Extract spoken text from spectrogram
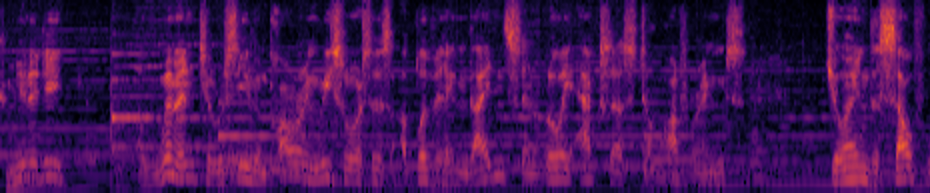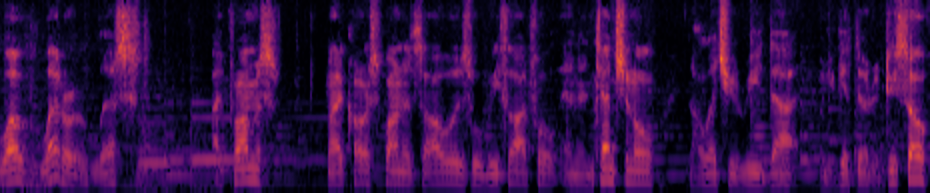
community of women to receive empowering resources, uplifting guidance, and early access to offerings. Join the self love letter list. I promise my correspondence always will be thoughtful and intentional, and I'll let you read that when you get there to do so.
